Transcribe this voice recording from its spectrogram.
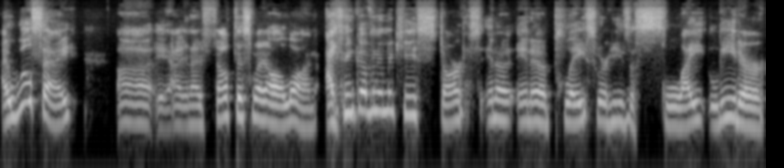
I will say, uh, and I felt this way all along. I think Governor McKee starts in a in a place where he's a slight leader,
